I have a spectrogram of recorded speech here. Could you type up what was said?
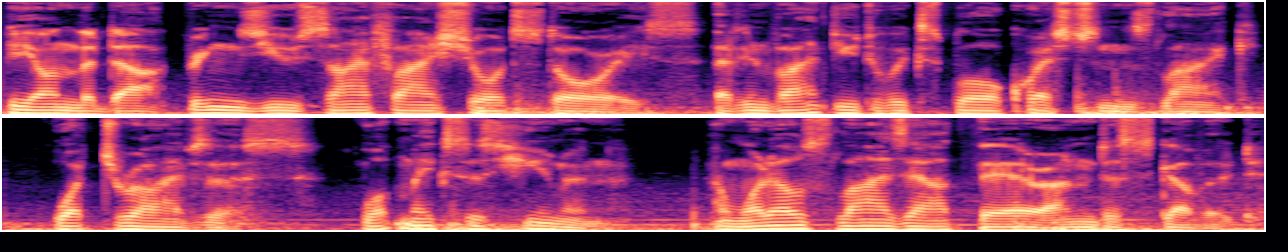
Beyond the Dark brings you sci fi short stories that invite you to explore questions like what drives us, what makes us human, and what else lies out there undiscovered.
